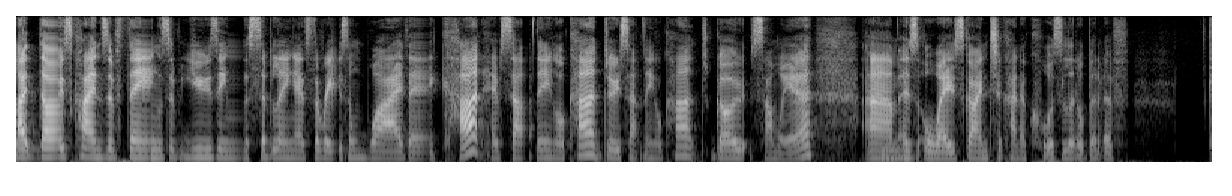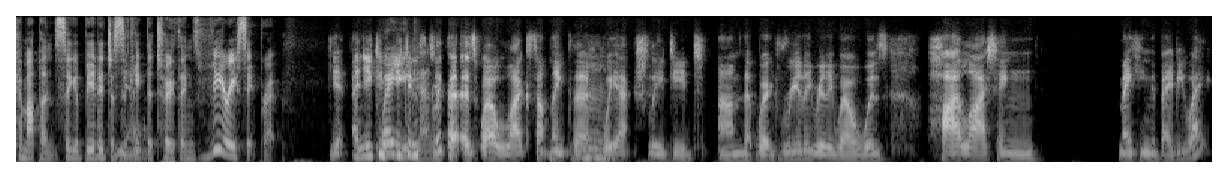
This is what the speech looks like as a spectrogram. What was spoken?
Like mm. those kinds of things of using the sibling as the reason why they can't have something or can't do something or can't go somewhere um, mm. is always going to kind of cause a little bit of comeuppance. So you're better just yeah. to keep the two things very separate. Yeah, and you can you, you can, can, flip it as well. Like something that mm. we actually did um, that worked really really well was highlighting making the baby wait.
